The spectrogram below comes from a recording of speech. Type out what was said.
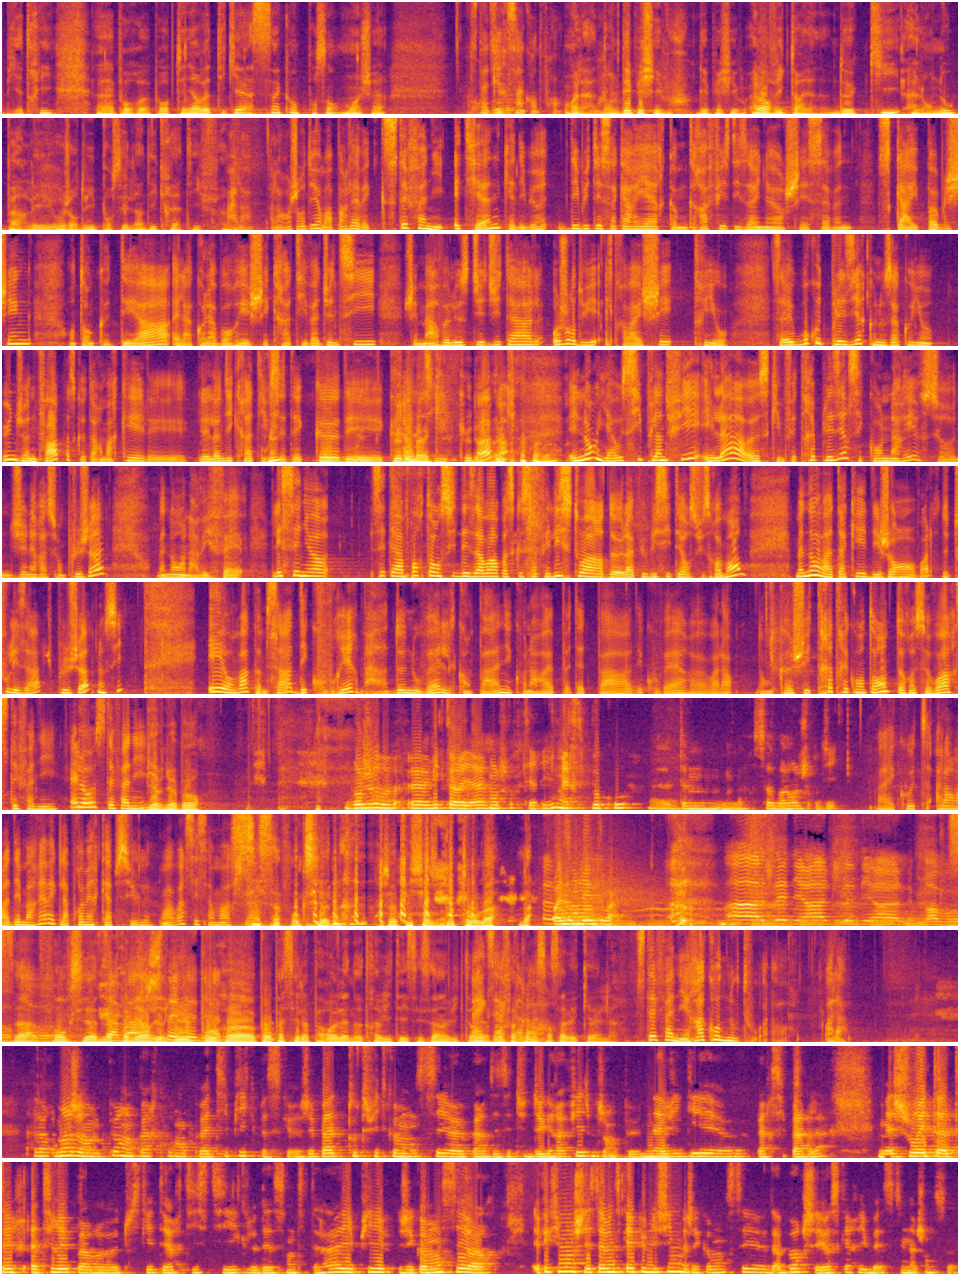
billetterie euh, pour, pour obtenir votre ticket à 50% moins cher. C'est-à-dire 50 francs. Voilà, donc dépêchez-vous, dépêchez-vous. Alors Victoria, de qui allons-nous parler aujourd'hui pour ces lundis créatifs? Voilà, alors aujourd'hui on va parler avec Stéphanie Etienne qui a débuté sa carrière comme graphiste designer chez Seven Sky Publishing en tant que DA. Elle a collaboré chez Creative Agency, chez Marvelous Digital. Aujourd'hui, elle travaille chez Trio. C'est avec beaucoup de plaisir que nous accueillons une jeune femme, parce que tu as remarqué, les, les lundis créatifs, c'était que des que créatifs des mecs, que des Mecs. et non, il y a aussi plein de filles. Et là, euh, ce qui me fait très plaisir, c'est qu'on arrive sur une génération plus jeune. Maintenant, on avait fait les seniors c'était important aussi de les avoir parce que ça fait l'histoire de la publicité en Suisse romande. Maintenant, on va attaquer des gens voilà, de tous les âges, plus jeunes aussi. Et on va comme ça découvrir bah, de nouvelles campagnes qu'on n'aurait peut-être pas découvert. Euh, voilà. Donc euh, je suis très très contente de recevoir Stéphanie. Hello Stéphanie. Bienvenue à bord. bonjour euh, Victoria, bonjour Thierry. Merci beaucoup de me recevoir aujourd'hui. Bah écoute, alors on va démarrer avec la première capsule. On va voir si ça marche. Si ça fonctionne. J'appuie sur ce bouton là. là. les doigts. Ah, génial, génial, bravo. Ça fonctionne, la première virgule pour, euh, pour passer la parole à notre invitée, c'est ça, Victoria, pour faire connaissance avec elle. Stéphanie, raconte-nous tout alors. Voilà. Alors moi j'ai un peu un parcours un peu atypique parce que j'ai pas tout de suite commencé euh, par des études de graphisme, j'ai un peu navigué euh, par-ci par-là, mais j'ai toujours été attirée par euh, tout ce qui était artistique, le dessin, etc. Et puis j'ai commencé, alors effectivement chez Seven Sky Publishing, j'ai commencé d'abord chez Oscar Ribes, une agence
